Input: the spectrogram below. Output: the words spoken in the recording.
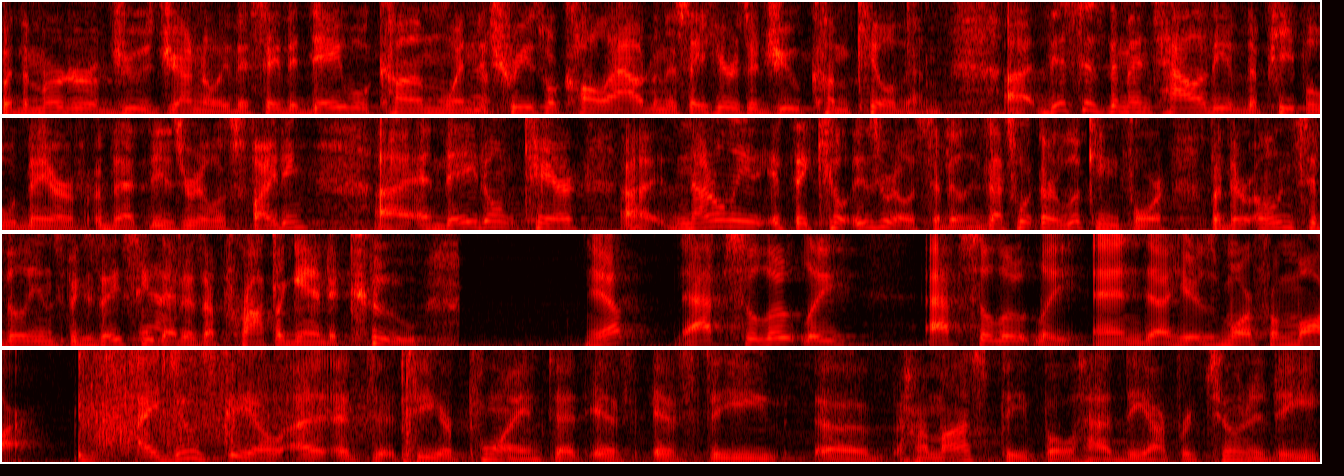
but the murder of Jews generally. They say the day will come when the trees will call out and they say, here's a Jew, come kill them. Uh, this is the mentality of the people there that Israel is fighting, uh, and they don't care uh, not only if they kill Israel civilians, that's what they're looking for, but their own civilians because they see Yeah. that as a propaganda coup. Yep, absolutely. Absolutely. And uh, here's more from Maher. I do feel, uh, uh, to, to your point, that if, if the uh, Hamas people had the opportunity,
